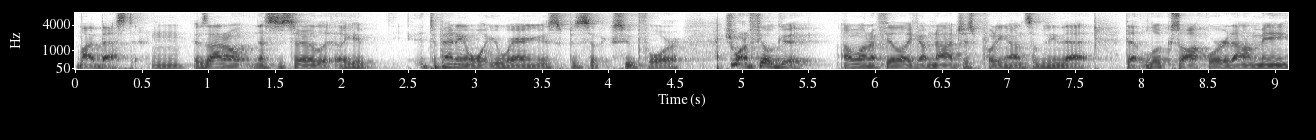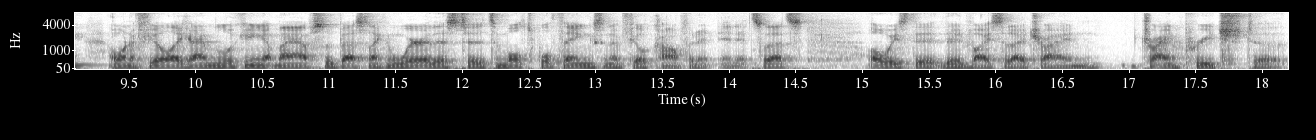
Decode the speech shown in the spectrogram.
my best in, mm-hmm. because I don't necessarily like. If, depending on what you're wearing a specific suit for, I just want to feel good. I want to feel like I'm not just putting on something that that looks awkward on me. I want to feel like I'm looking at my absolute best and I can wear this to, to multiple things and I feel confident in it. So that's always the, the advice that I try and try and preach to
